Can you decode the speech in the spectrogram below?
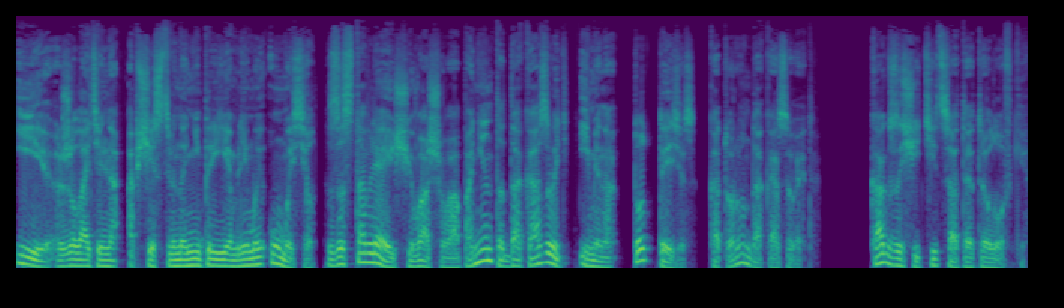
и, желательно, общественно неприемлемый умысел, заставляющий вашего оппонента доказывать именно тот тезис, который он доказывает. Как защититься от этой уловки?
